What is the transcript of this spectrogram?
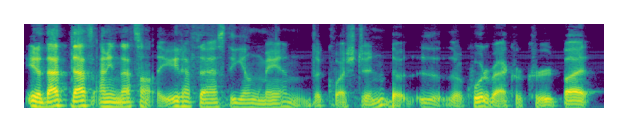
You know that that's I mean that's all, you'd have to ask the young man the question the the, the quarterback recruit but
